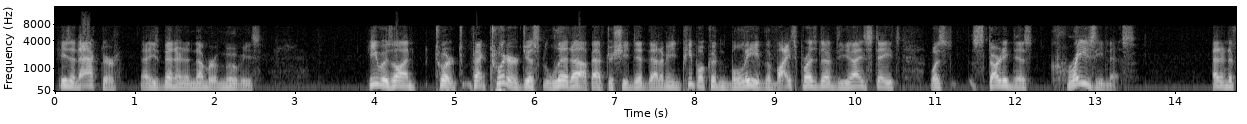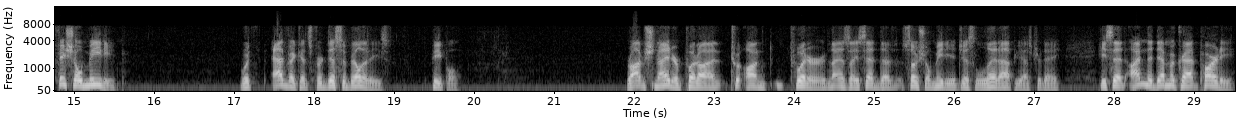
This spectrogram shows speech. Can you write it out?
He's an actor, and he's been in a number of movies. He was on Twitter. In fact, Twitter just lit up after she did that. I mean, people couldn't believe the Vice President of the United States was starting this craziness at an official meeting with advocates for disabilities people. Rob Schneider put on on Twitter, and as I said, the social media just lit up yesterday. He said, "I'm the Democrat Party.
